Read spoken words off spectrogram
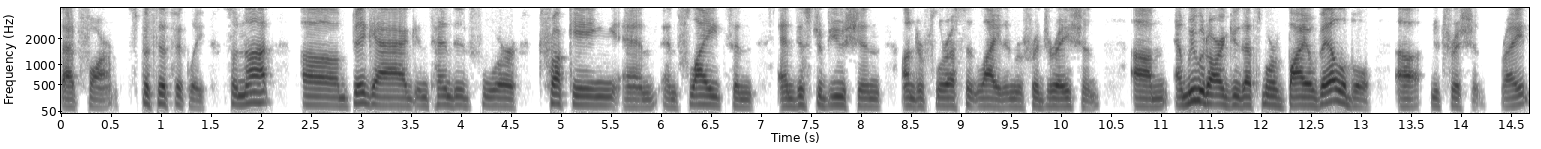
that farm specifically. So not um, big ag intended for trucking and and flights and and distribution under fluorescent light and refrigeration. Um, and we would argue that's more bioavailable uh, nutrition, right?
